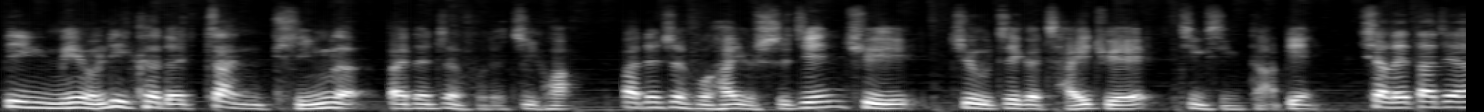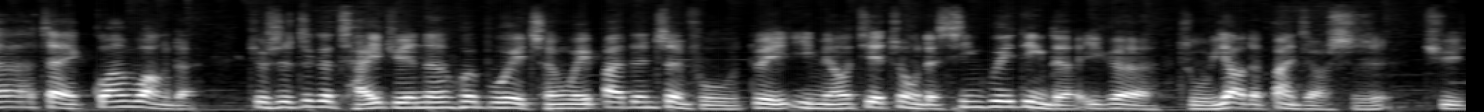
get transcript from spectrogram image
并没有立刻的暂停了拜登政府的计划。拜登政府还有时间去就这个裁决进行答辩。下来，大家在观望的，就是这个裁决呢，会不会成为拜登政府对疫苗接种的新规定的一个主要的绊脚石，去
